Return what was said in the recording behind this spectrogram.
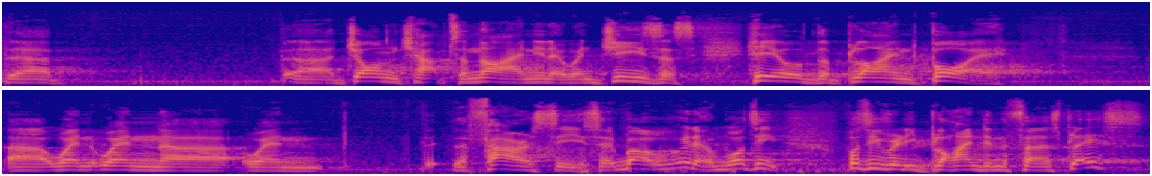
the uh, John chapter 9, you know, when Jesus healed the blind boy. Uh, when, when, uh, when the Pharisees said, well, you know, was he, was he really blind in the first place?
